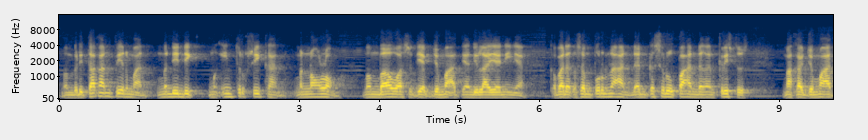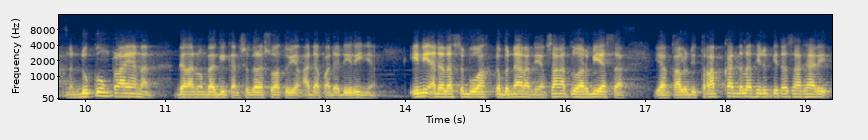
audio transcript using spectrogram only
memberitakan firman, mendidik, menginstruksikan, menolong, membawa setiap jemaat yang dilayaninya kepada kesempurnaan dan keserupaan dengan Kristus, maka jemaat mendukung pelayanan dengan membagikan segala sesuatu yang ada pada dirinya. Ini adalah sebuah kebenaran yang sangat luar biasa yang kalau diterapkan dalam hidup kita sehari-hari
